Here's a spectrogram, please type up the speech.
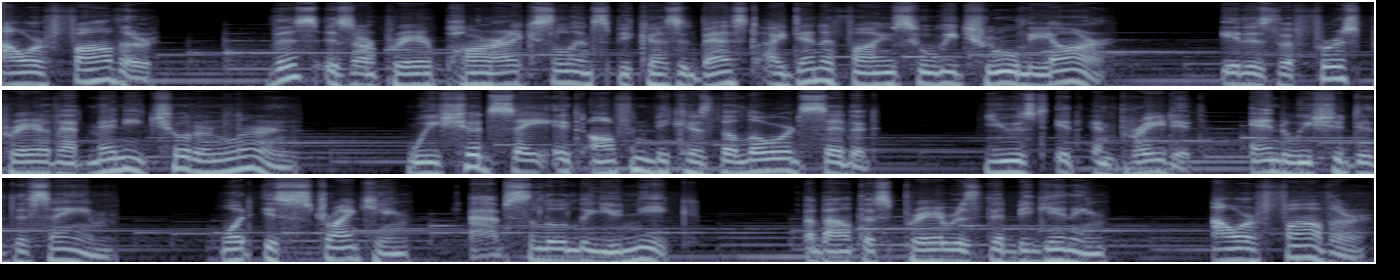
Our Father. This is our prayer par excellence because it best identifies who we truly are. It is the first prayer that many children learn. We should say it often because the Lord said it, used it and prayed it, and we should do the same. What is striking, absolutely unique, about this prayer is the beginning, Our Father.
